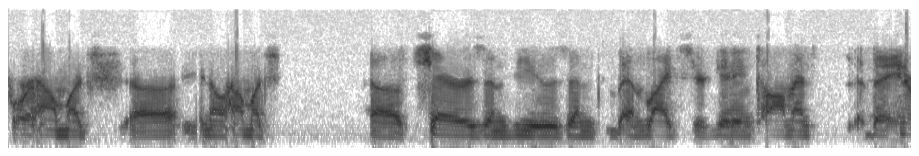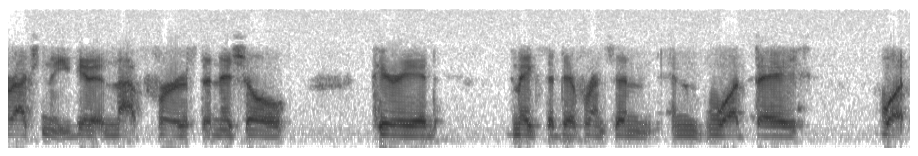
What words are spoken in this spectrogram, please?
for how much uh, you know how much uh, shares and views and, and likes you're getting, comments, the interaction that you get in that first initial period makes a difference in, in what they, what,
